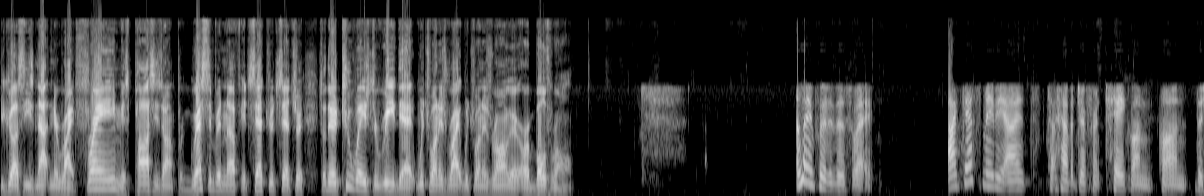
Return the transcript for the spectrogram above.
because he's not in the right frame, his policies aren't progressive enough, et cetera, et cetera. So there are two ways to read that. Which one is right, which one is wrong, or, or both wrong? Let me put it this way. I guess maybe I have a different take on on the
